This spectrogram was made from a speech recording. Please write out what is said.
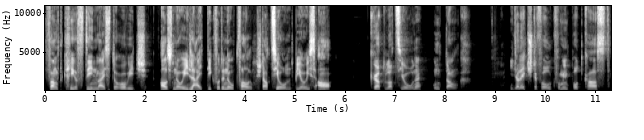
fängt Kirstin Majstorovic als neue Leitung der Notfallstation bei uns an. Gratulationen und Dank! In der letzten Folge von meinem Podcast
